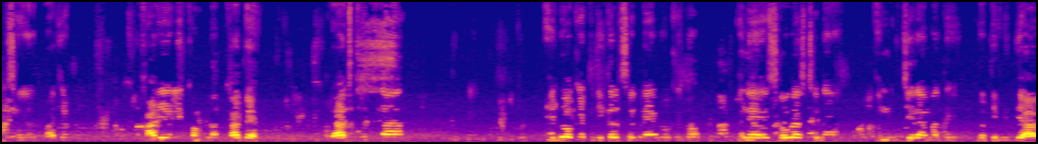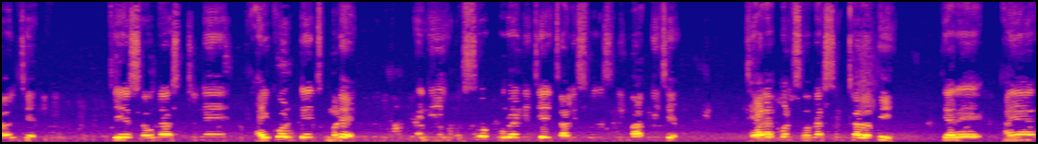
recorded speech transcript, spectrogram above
ભાજપ કાર્યાલય ખાતે રાજકોટના એડવોકેટ લીગલ સેલના એડવોકેટો અને સૌરાષ્ટ્રના અમુક જિલ્લામાંથી પ્રતિનિધિ આવેલ છે. જે સૌરાષ્ટ્રને હાઈકોર્ટ બેન્ચ મળે એની વર્ષો પૂરાની જે ચાલીસ વર્ષની માગણી છે, જ્યારે પણ સૌરાષ્ટ્ર સરકાર હતી, ત્યારે અહીંયા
